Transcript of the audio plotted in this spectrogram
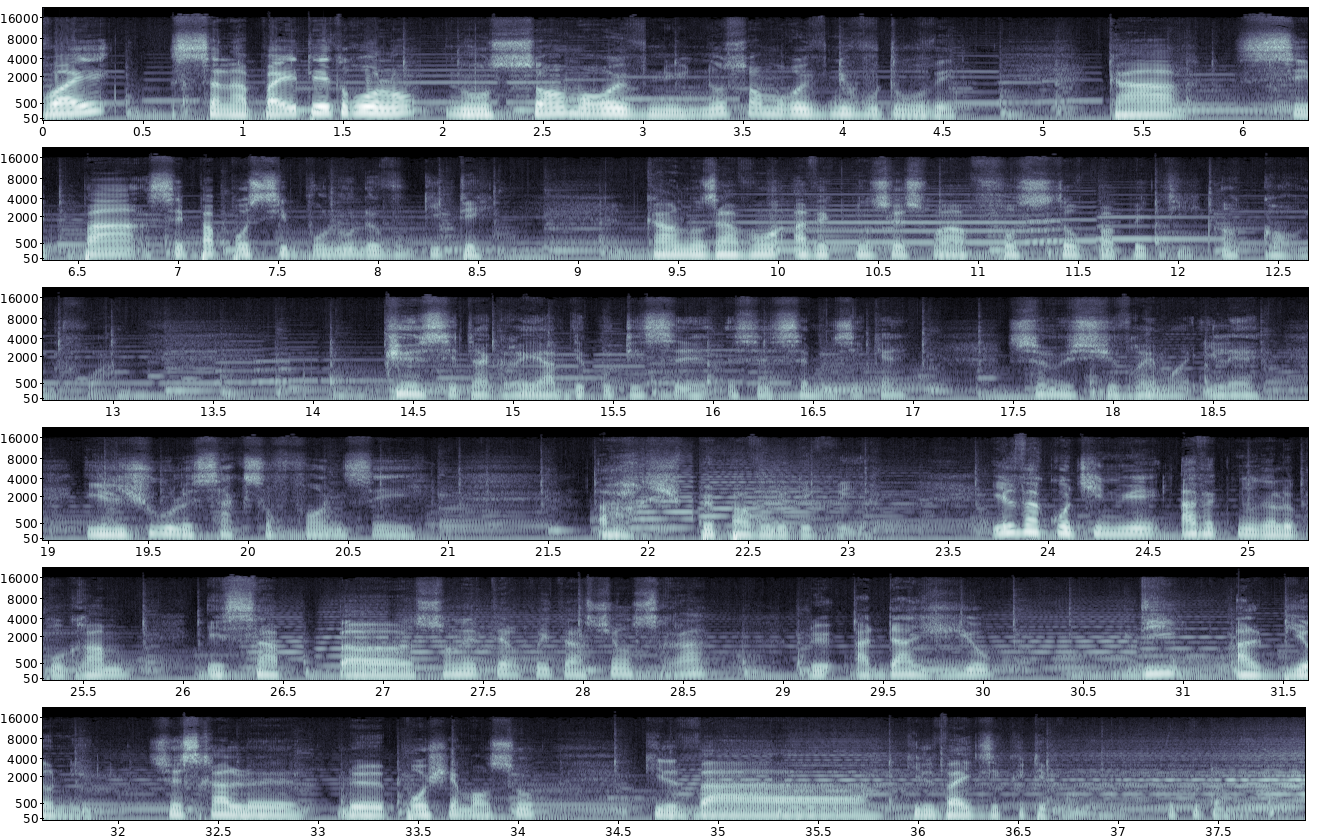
voyez, ça n'a pas été trop long. Nous sommes revenus. Nous sommes revenus vous trouver. Car c'est pas, pas possible pour nous de vous quitter. Car nous avons avec nous ce soir Fausto Papetti, encore une fois. Que c'est agréable d'écouter ces, ces. Ce monsieur, vraiment, il est. Il joue le saxophone, c'est. Ah, je peux pas vous le décrire. Il va continuer avec nous dans le programme et sa, euh, son interprétation sera le Adagio di Albioni. Ce sera le, le prochain morceau qu'il va, qu'il va exécuter pour nous. Écoutons.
